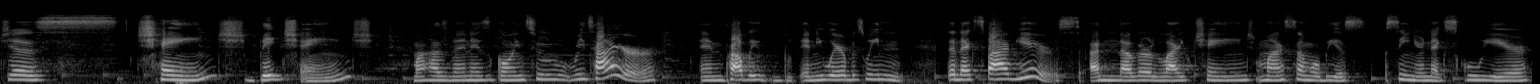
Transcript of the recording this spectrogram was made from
just change, big change. My husband is going to retire and probably anywhere between the next five years. Another life change. My son will be a senior next school year.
